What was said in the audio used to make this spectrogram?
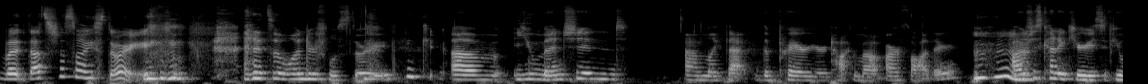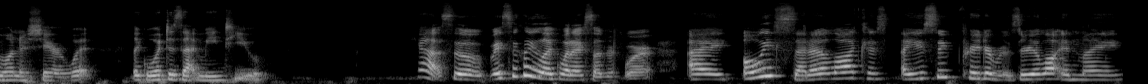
but that's just my story. and it's a wonderful story Thank you. um you mentioned um like that the prayer you're talking about our father Mm-hmm. i was just kind of curious if you want to share what like what does that mean to you Yeah, so basically, like what I said before, I always said it a lot because I used to pray the rosary a lot in my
